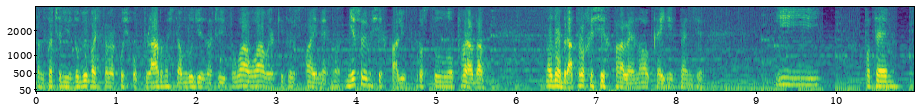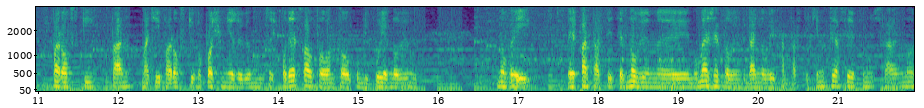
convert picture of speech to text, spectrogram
tam zaczęli zdobywać tam jakąś popularność, tam ludzie zaczęli to wow, wow, jakie to jest fajne. No, nie żebym się chwalił, po prostu opowiadam. No dobra, trochę się chwalę, no okej, okay, niech będzie. I potem Parowski, pan Maciej Parowski poprosił mnie, żebym mu coś podesłał, to on to opublikuje w nowym, nowej fantastyce, w nowym e, numerze, w nowym wydaniu nowej fantastyki. No to ja sobie pomyślałem, no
